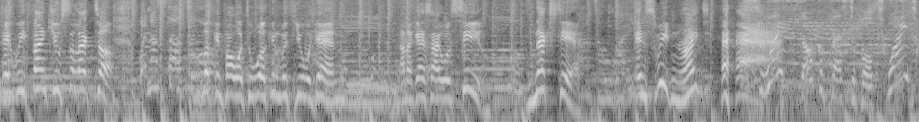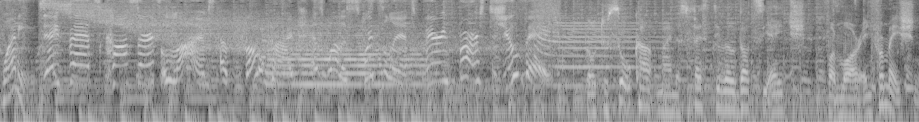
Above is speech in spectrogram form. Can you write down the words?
Hey, we thank you, Selector. Looking forward to working with you again. And I guess I will see you next year in Sweden, right? Swiss Soca Festival 2020. Day fets, concerts, limes, a boat ride, as well as Switzerland's very first J'ouvert. Go to soca-festival.ch for more information.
